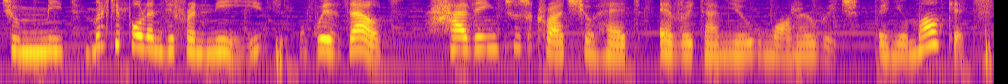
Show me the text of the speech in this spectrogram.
to meet multiple and different needs without having to scratch your head every time you want to reach a new market.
